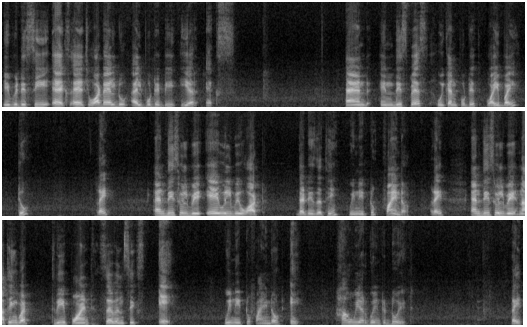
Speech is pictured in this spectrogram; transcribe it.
if it is C x h what I will do I will put it here x and in this space we can put it y by 2 right? And this will be a will be what? That is the thing we need to find out right? And this will be nothing but 3.76 a. We need to find out a. How we are going to do it right?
